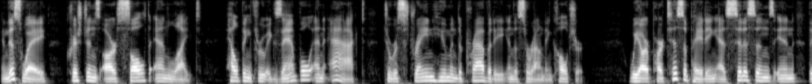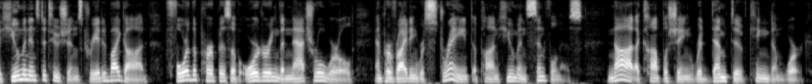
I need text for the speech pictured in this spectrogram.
In this way, Christians are salt and light, helping through example and act to restrain human depravity in the surrounding culture. We are participating as citizens in the human institutions created by God for the purpose of ordering the natural world and providing restraint upon human sinfulness, not accomplishing redemptive kingdom work.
